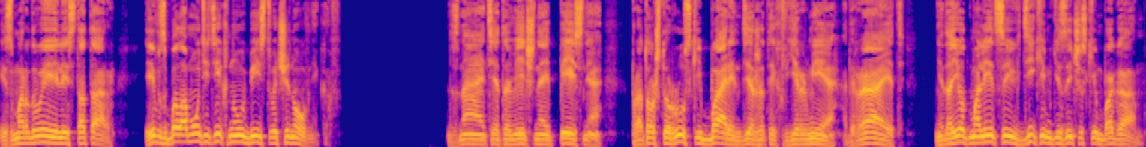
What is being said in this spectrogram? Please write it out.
из Мордвы или из татар – и взбаламутить их на убийство чиновников. Знаете, это вечная песня про то, что русский барин держит их в ерме, обирает, не дает молиться их диким языческим богам.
